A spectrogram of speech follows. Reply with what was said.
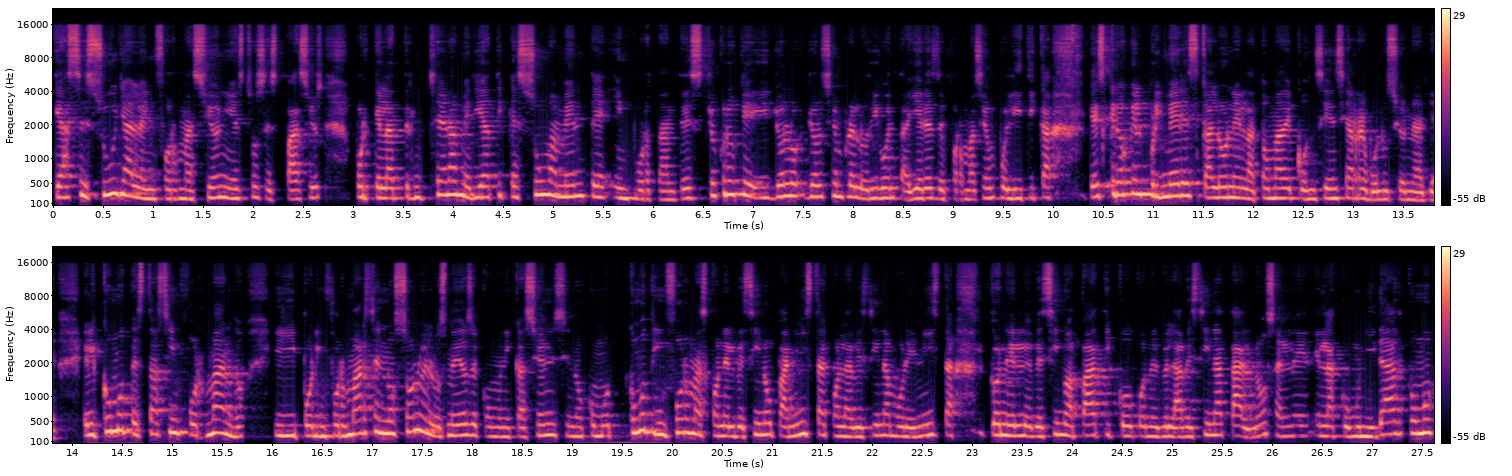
que hace suya la información y estos espacios, porque la trinchera mediática es sumamente importante. Es, yo creo que, y yo, lo, yo siempre lo digo en talleres de formación política, es creo que el primer escalón en la toma de conciencia revolucionaria, el cómo te estás informando y por informarse no solo en los medios de comunicación, sino cómo, cómo te informas con el vecino panista, con la vecina morenista, con el vecino apático, con el, la vecina tal, ¿no? O sea, en, en la comunidad, cómo,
